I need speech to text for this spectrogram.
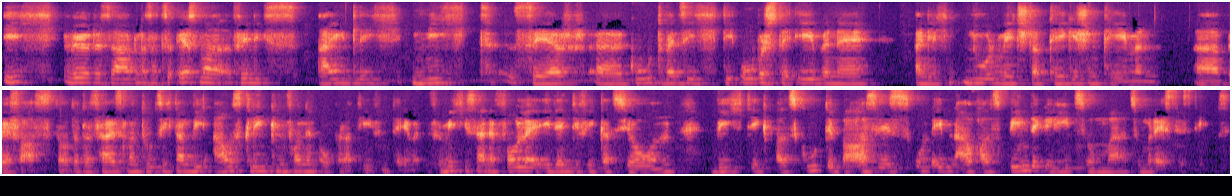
Ich würde sagen, also zuerst mal finde ich es eigentlich nicht sehr äh, gut, wenn sich die oberste Ebene eigentlich nur mit strategischen Themen äh, befasst. Oder das heißt, man tut sich dann wie ausklinken von den operativen Themen. Für mich ist eine volle Identifikation wichtig als gute Basis und eben auch als Bindeglied zum, äh, zum Rest des Teams.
